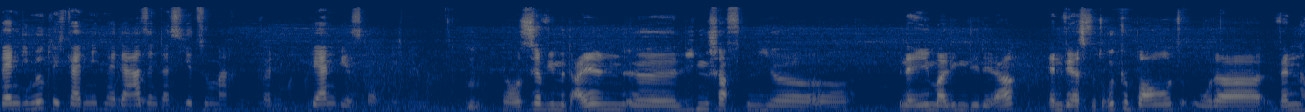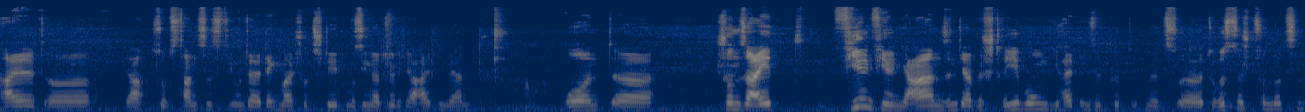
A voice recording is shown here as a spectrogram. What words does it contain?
wenn die Möglichkeiten nicht mehr da sind, das hier zu machen können, werden wir es auch nicht mehr machen. genau. Es ist ja wie mit allen äh, Liegenschaften hier äh, in der ehemaligen DDR. Entweder es wird rückgebaut oder wenn halt äh, ja, Substanz ist, die unter Denkmalschutz steht, muss sie natürlich erhalten werden. Und äh, schon seit vielen, vielen Jahren sind ja Bestrebungen, die Halbinsel Püttnitz äh, touristisch zu nutzen.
